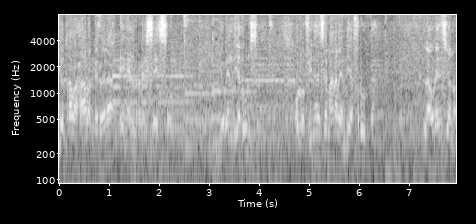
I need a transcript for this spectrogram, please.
Yo trabajaba, pero era en el receso. Yo vendía dulces o los fines de semana vendía fruta. Laurencio no,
